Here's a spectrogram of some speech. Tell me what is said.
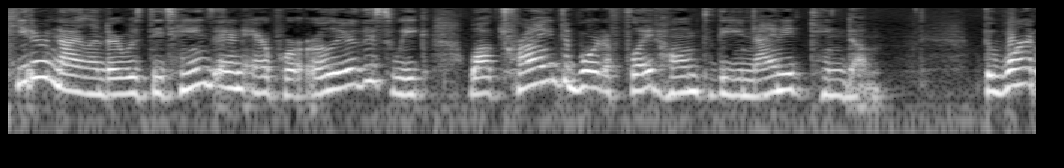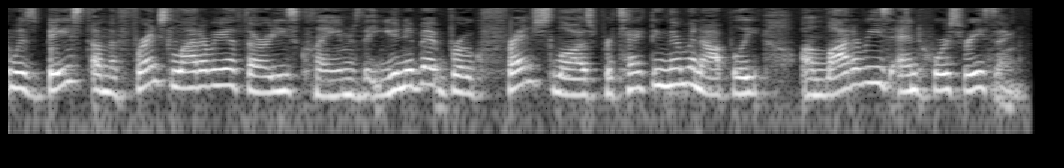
Petter Nylander was detained at an airport earlier this week while trying to board a flight home to the United Kingdom. The warrant was based on the French Lottery Authority's claims that Unibet broke French laws protecting their monopoly on lotteries and horse racing.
